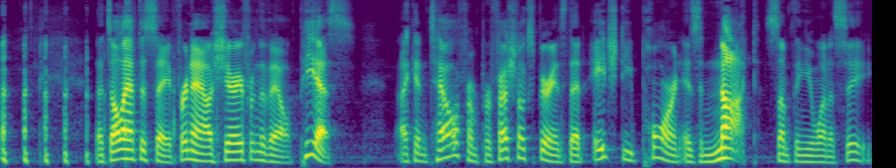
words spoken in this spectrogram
That's all I have to say for now. Sherry from the Vale. P.S. I can tell from professional experience that HD porn is not something you want to see.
